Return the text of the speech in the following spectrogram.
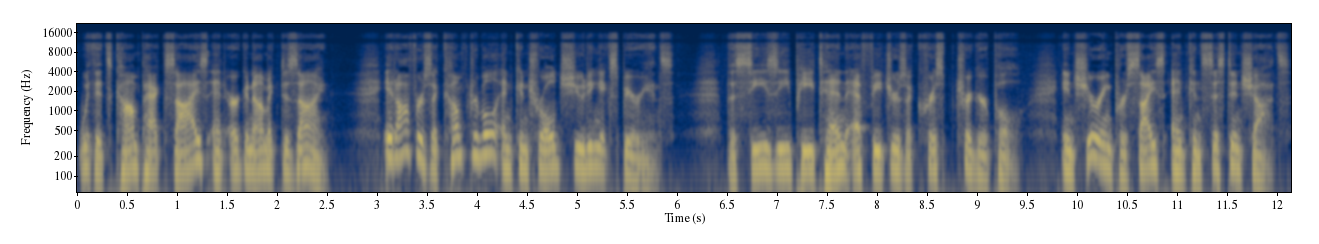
With its compact size and ergonomic design, it offers a comfortable and controlled shooting experience. The CZ P10F features a crisp trigger pull, ensuring precise and consistent shots.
